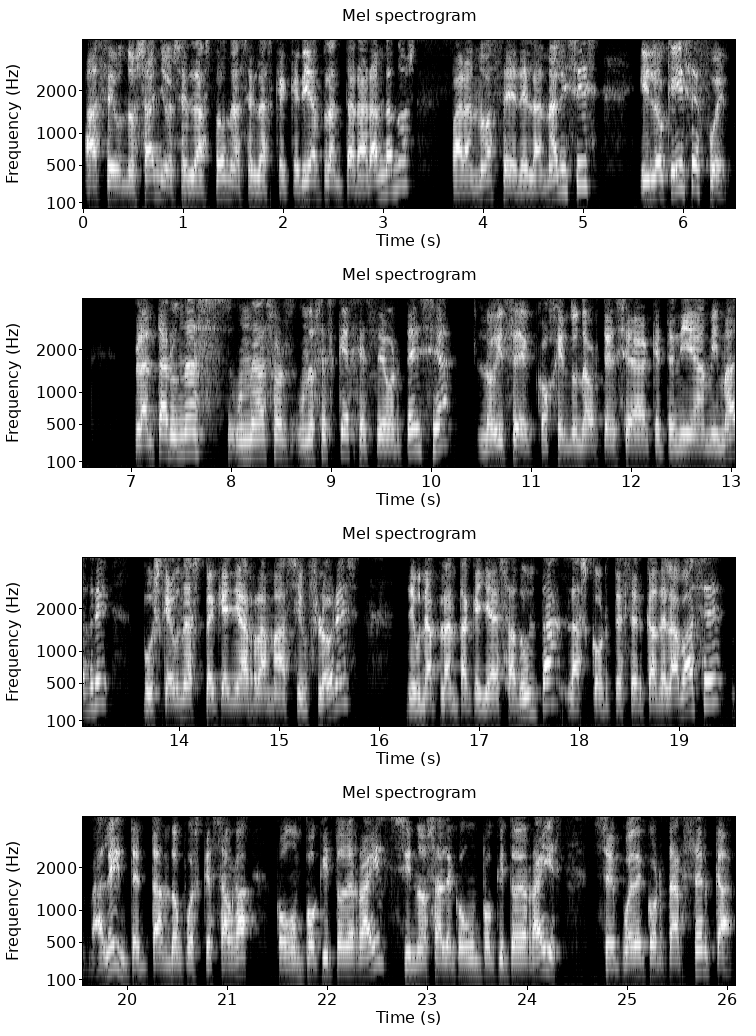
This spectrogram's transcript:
hace unos años en las zonas en las que quería plantar arándanos para no hacer el análisis, y lo que hice fue plantar unos esquejes de hortensia, lo hice cogiendo una hortensia que tenía mi madre, busqué unas pequeñas ramas sin flores de una planta que ya es adulta, las corté cerca de la base, ¿vale? Intentando pues que salga con un poquito de raíz, si no sale con un poquito de raíz, se puede cortar cerca,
